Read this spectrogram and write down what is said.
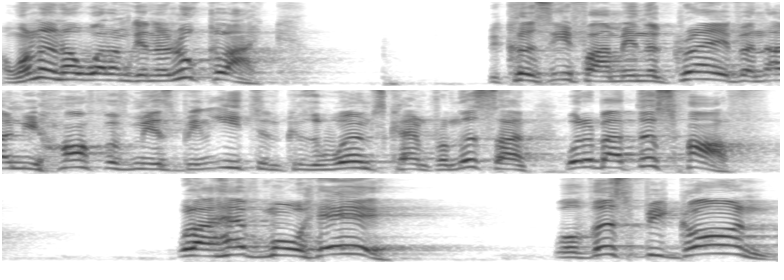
I want to know what I'm going to look like. Because if I'm in the grave and only half of me has been eaten because the worms came from this side, what about this half? Will I have more hair? Will this be gone?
